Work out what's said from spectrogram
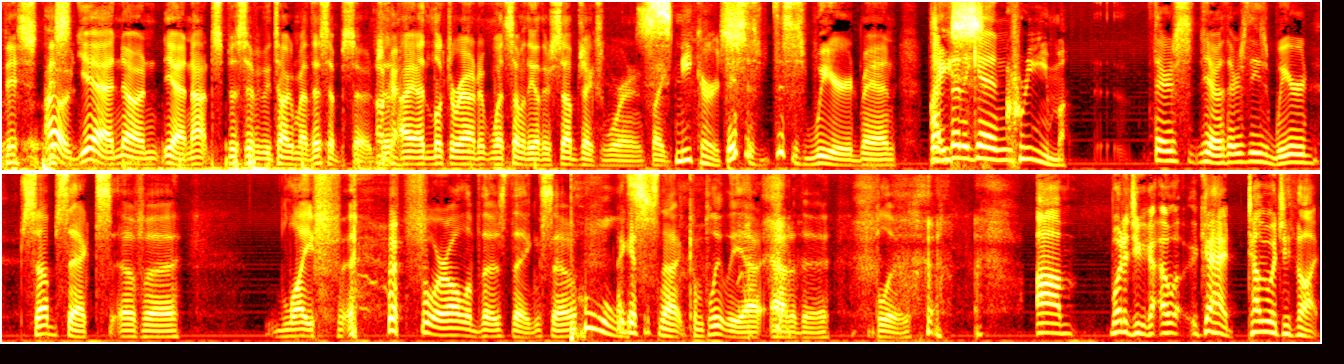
this, this Oh yeah, no, yeah, not specifically talking about this episode. Okay. I, I looked around at what some of the other subjects were, and it's like sneakers. this is this is weird, man. But ice then again, cream. there's you know there's these weird subsects of uh life for all of those things. So Pools. I guess it's not completely out out of the blue. Um, What did you go? Oh, go ahead. Tell me what you thought.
